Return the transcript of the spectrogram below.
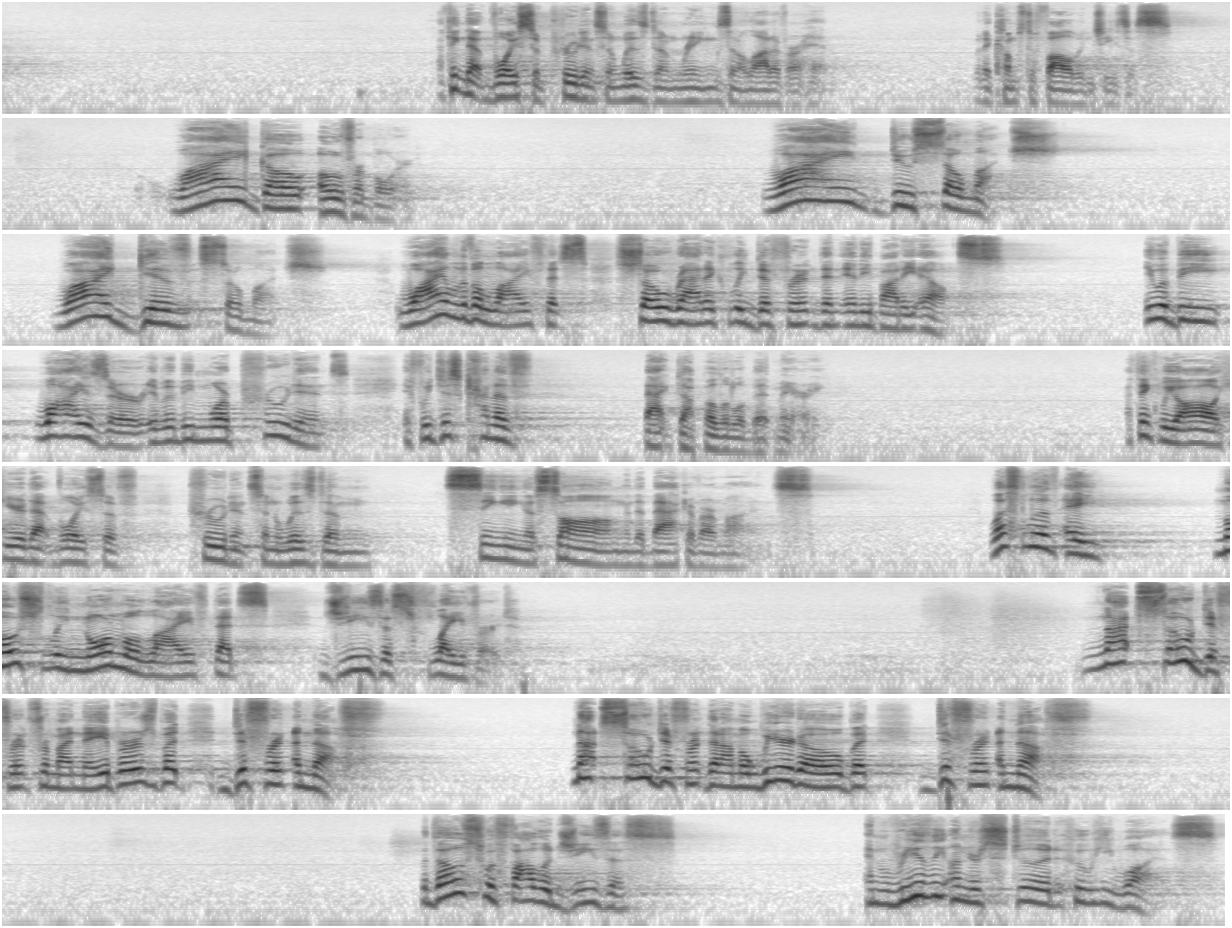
I think that voice of prudence and wisdom rings in a lot of our head when it comes to following Jesus. Why go overboard? Why do so much? Why give so much? Why live a life that's so radically different than anybody else? It would be wiser, it would be more prudent if we just kind of backed up a little bit, Mary. I think we all hear that voice of prudence and wisdom singing a song in the back of our minds. Let's live a mostly normal life that's Jesus flavored. Not so different from my neighbors, but different enough. Not so different that I'm a weirdo, but different enough. But those who have followed Jesus and really understood who he was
